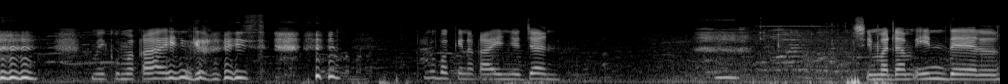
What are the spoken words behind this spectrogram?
may kumakain guys. ano ba kinakain nyo dyan? Si Madam Indel.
